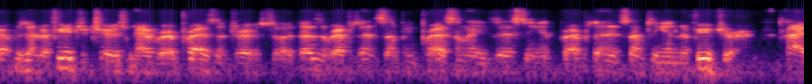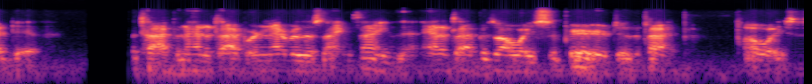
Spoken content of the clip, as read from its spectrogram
represent a future truth, never a present truth. So it doesn't represent something presently existing, it represented something in the future. Type did. The type and antitype are never the same thing. The antitype is always superior to the type, always.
